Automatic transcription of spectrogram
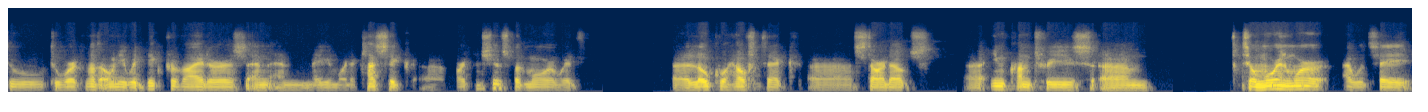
to, to work not only with big providers and, and maybe more the classic uh, partnerships, but more with uh, local health tech uh, startups uh, in countries. Um, so more and more, I would say,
